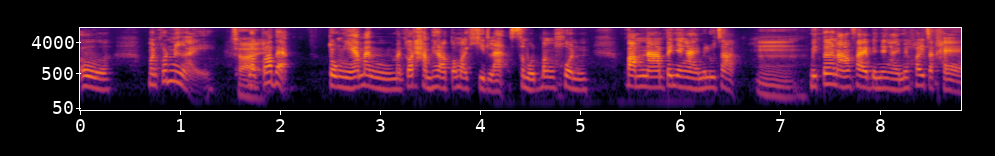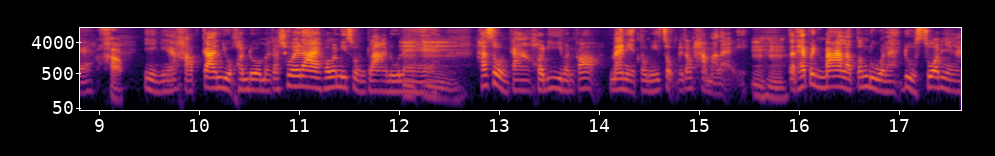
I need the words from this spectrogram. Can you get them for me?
เออ มันก็เหนื่อยใช่แล้วก็แบบตรงเนี้ยมันมันก็ทำให้เราต้องมาคิดละสมมติบางคนปั๊มน้ำเป็นยังไงไม่รู้จักอืมมิเตอร์น้ำไฟเป็นยังไงไม่ค่อยจะแคร์ครับอย่างเงี้ยครับการอยู่คอนโดมันก็ช่วยได้เพราะมันมีส่วนกลางดูแลอืมถ้าส่วนกลางเขาดีมันก็ manage ตรงนี้จบไม่ต้องทำอะไรอืมฮึแต่ถ้าเป็นบ้านเราต้องดูแลดูดซ่วมยังไง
